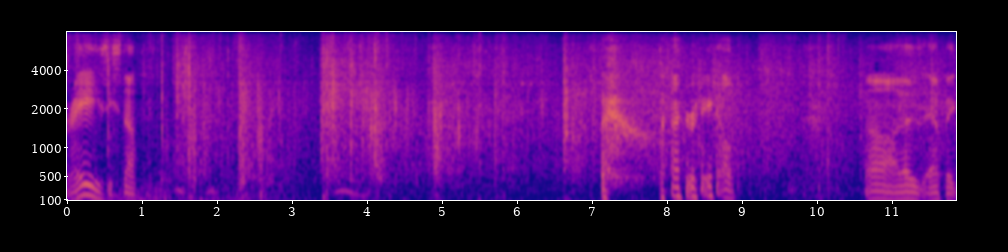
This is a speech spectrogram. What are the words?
Crazy stuff. Unreal. Oh, that is epic.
